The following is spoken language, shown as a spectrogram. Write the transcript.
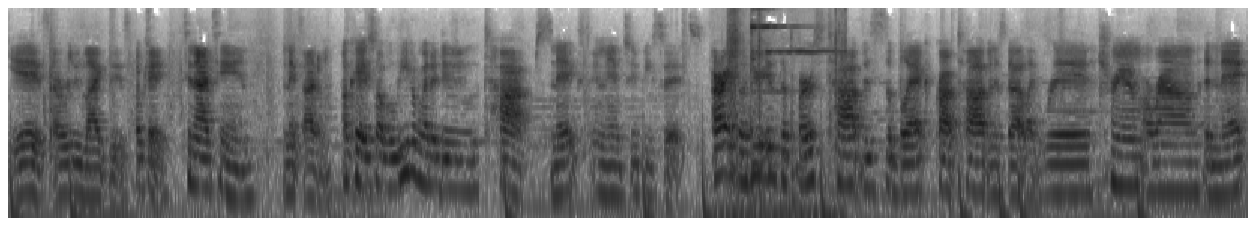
Yes, I really like this. Okay, 10 out of 10. Next item. Okay, so I believe I'm gonna do tops next and then two-piece sets. All right, so here is the first top. This is a black crop top and it's got like red trim around the neck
